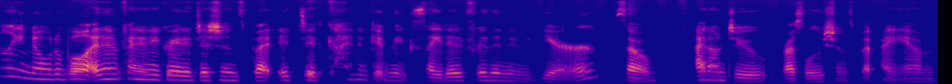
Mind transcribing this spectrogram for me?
really notable. I didn't find any great additions, but it did kind of get me excited for the new year. So I don't do resolutions, but I am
